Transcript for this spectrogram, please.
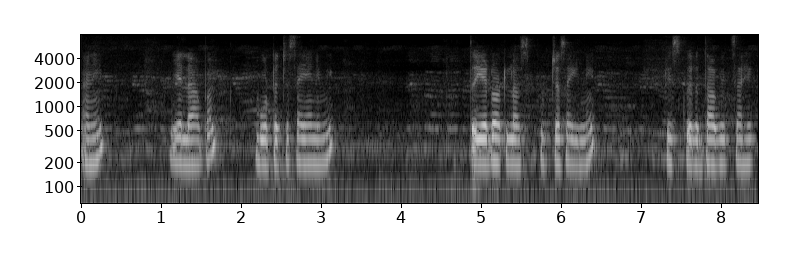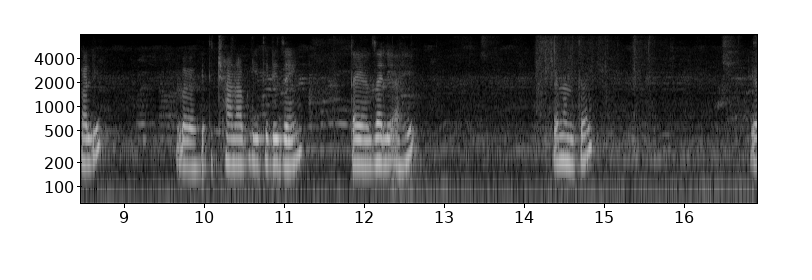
आणि याला आपण बोटाच्या साह्याने मी तर या डॉटला असं पुढच्या साईडने प्रेस करत दाबायचं आहे खाली. बघा किती छान आपली इथे डिझाईन तयार झाली आहे. त्यानंतर या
